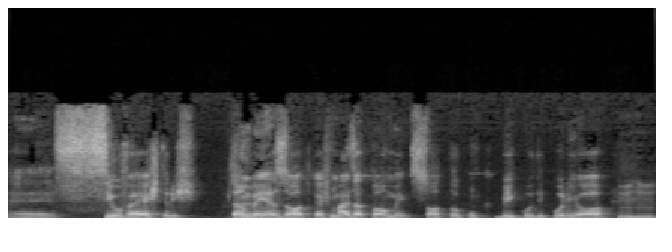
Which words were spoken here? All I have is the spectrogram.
é, silvestres, também certo. exóticas, mas atualmente só estou com bicudo e curió. Uhum.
